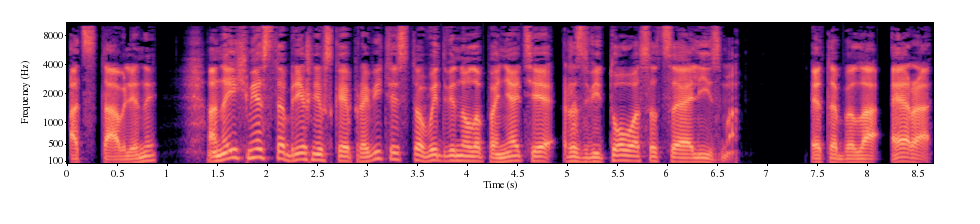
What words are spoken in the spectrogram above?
отставлены, а на их место брежневское правительство выдвинуло понятие развитого социализма. Это была эра,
